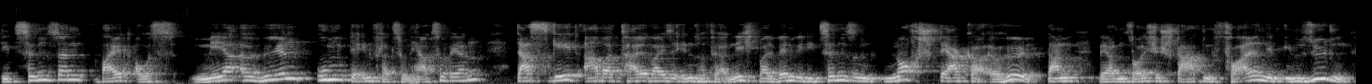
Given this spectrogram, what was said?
die Zinsen weitaus mehr erhöhen, um der Inflation Herr zu werden. Das geht aber teilweise insofern nicht, weil wenn wir die Zinsen noch stärker erhöhen, dann werden solche Staaten vor allem im Süden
